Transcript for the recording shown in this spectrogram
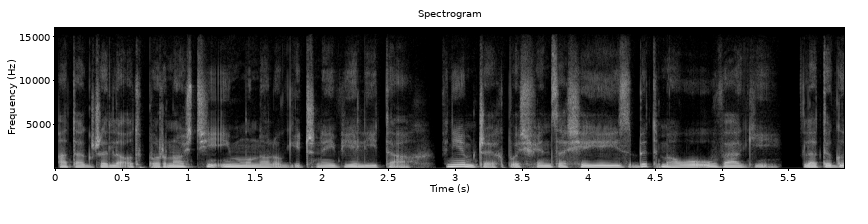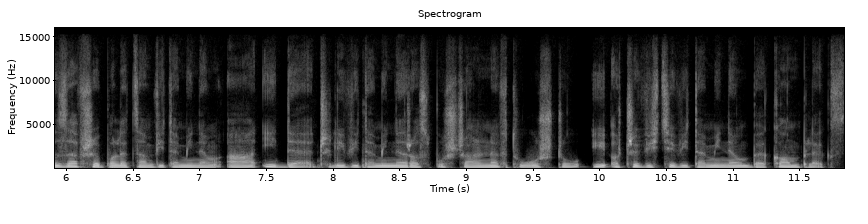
a także dla odporności immunologicznej w jelitach. W Niemczech poświęca się jej zbyt mało uwagi. Dlatego zawsze polecam witaminę A i D, czyli witaminy rozpuszczalne w tłuszczu i oczywiście witaminę B-kompleks,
